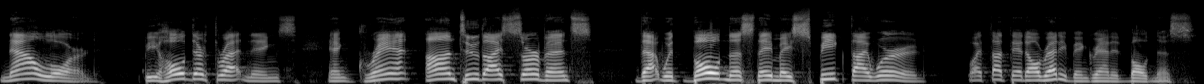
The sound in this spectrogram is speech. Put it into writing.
Now, Lord, Behold their threatenings, and grant unto thy servants that with boldness they may speak thy word. Well, I thought they had already been granted boldness.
